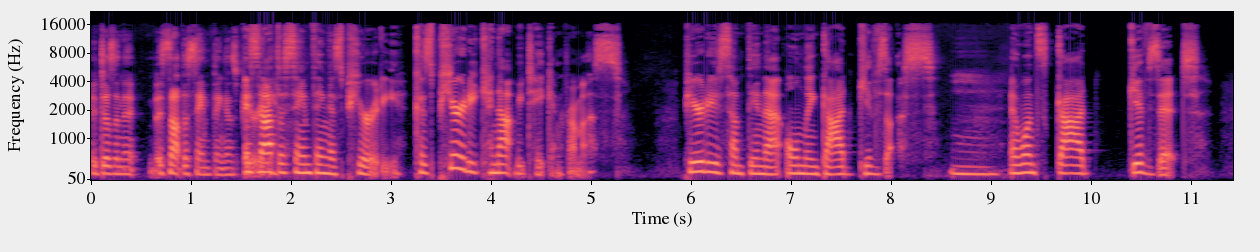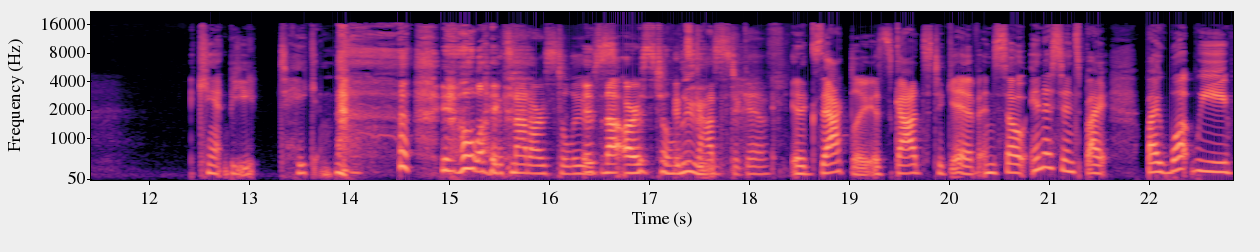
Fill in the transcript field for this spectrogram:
it doesn't it's not the same thing as purity. It's not the same thing as purity because purity cannot be taken from us. Purity is something that only God gives us. Mm. And once God gives it, it can't be taken. you know, like it's not ours to lose. It's not ours to it's lose. It's God's to give. Exactly. It's God's to give. And so innocence by by what we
